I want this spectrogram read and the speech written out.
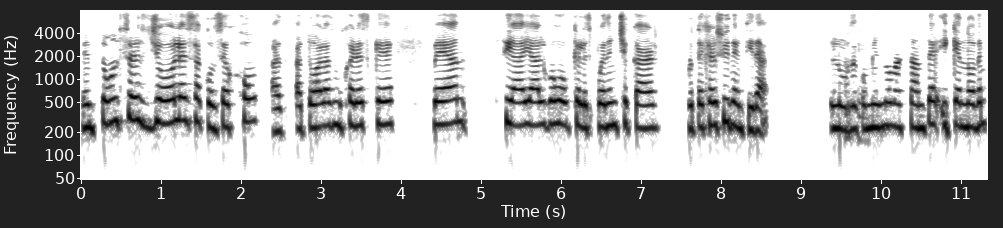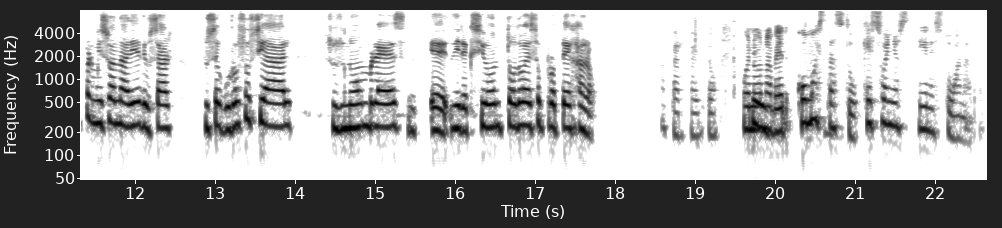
Entonces yo les aconsejo a, todas las mujeres que vean si hay algo que les pueden checar, proteger su identidad. Lo recomiendo bastante y que no den permiso a nadie de usar su seguro social, sus nombres, eh, dirección, todo eso, protéjanlo. Ah, perfecto. Bueno, Ana, ver, ¿cómo estás tú? ¿Qué sueños tienes tú, Anabel?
